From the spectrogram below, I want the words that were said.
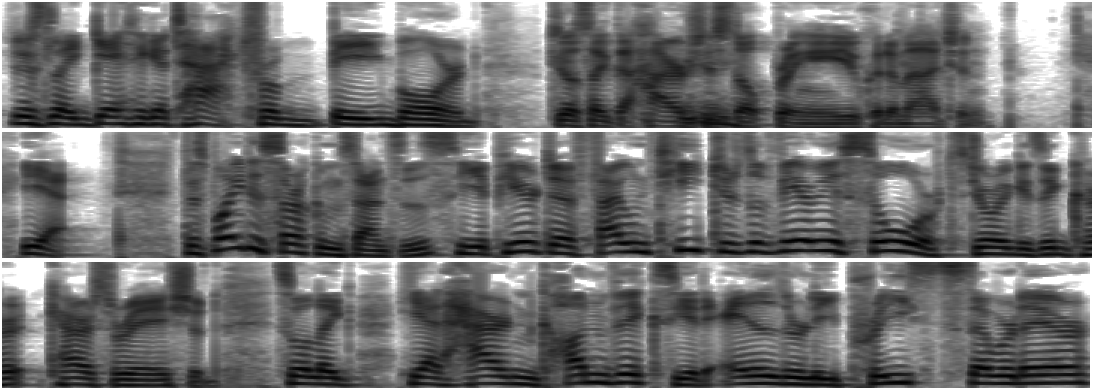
Just like getting attacked from being born. Just like the harshest upbringing you could imagine. Yeah. Despite his circumstances, he appeared to have found teachers of various sorts during his incarceration. So, like, he had hardened convicts, he had elderly priests that were there,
